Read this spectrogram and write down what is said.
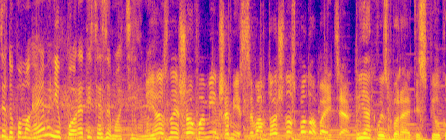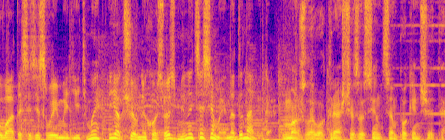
Це допомагає мені впоратися з емоціями. Я знайшов вам інше місце, вам точно сподобається. Як ви збираєтесь спілкуватися зі своїми дітьми, якщо в них ось ось зміниться сімейна динаміка? Можливо, краще з усім цим покінчити.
